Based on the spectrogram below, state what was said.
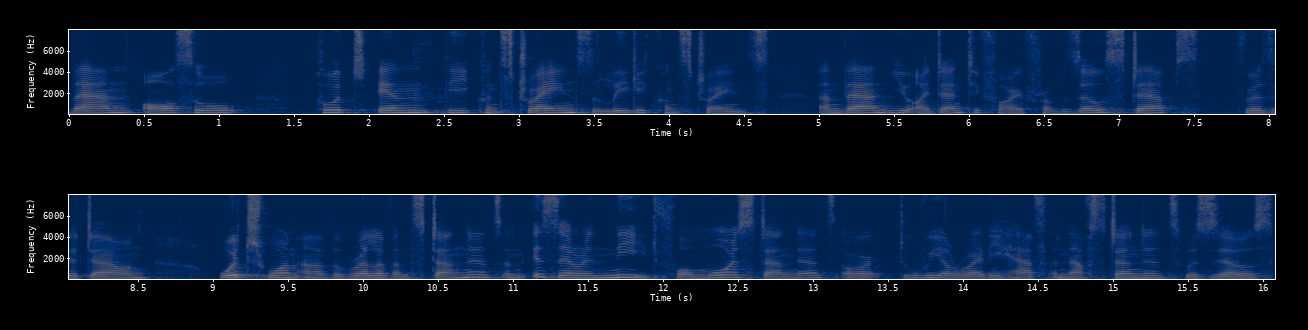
then also put in the constraints, the legal constraints. And then you identify from those steps further down which one are the relevant standards and is there a need for more standards or do we already have enough standards with those?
